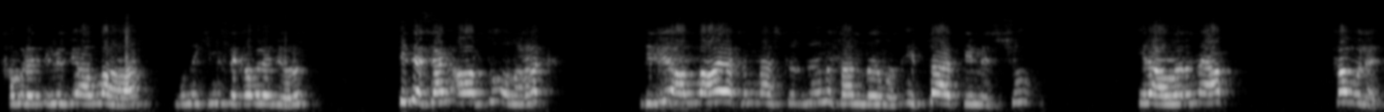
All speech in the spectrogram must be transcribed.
kabul ettiğimiz bir Allah var. Bunu ikimiz de kabul ediyoruz. Bir de sen artı olarak bizi Allah'a yakınlaştırdığını sandığımız, iddia ettiğimiz şu ilahları ne yap? Kabul et.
